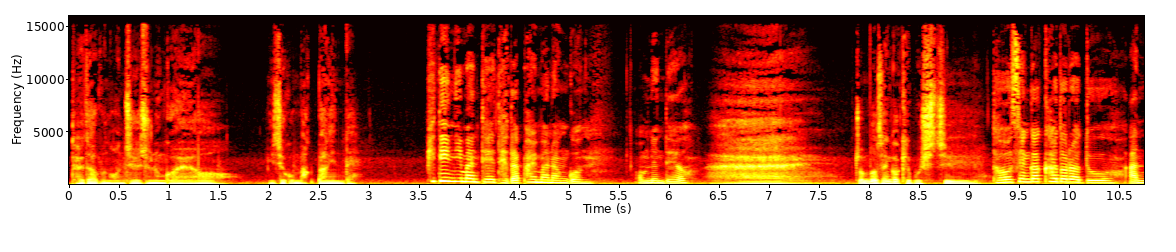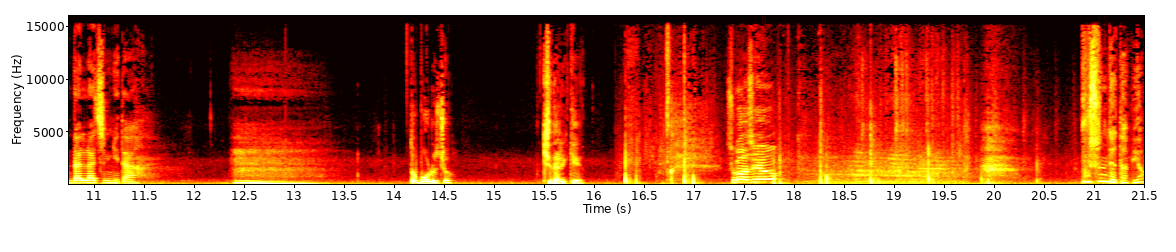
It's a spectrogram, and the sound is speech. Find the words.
대답은 언제 해주는 거예요? 이제 곧 막방인데. 피디님한테 대답할 만한 건 없는데요. 에이, 좀더 생각해 보시지. 더 생각하더라도 안 달라집니다. 음, 또 모르죠. 기다릴게요. 수고하세요. 무슨 대답이요?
